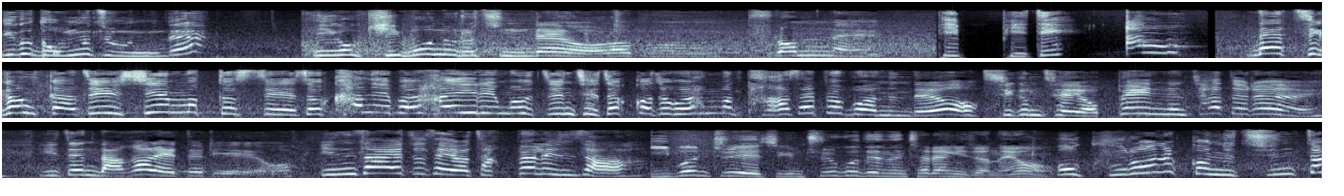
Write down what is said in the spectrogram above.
이거 너무 좋은데? 이거 기본으로 준대요, 여러분. 부럽네. PPD? 앙! 네, 지금까지 CM모터스에서 카니발 하이리무진 제작 과정을 한번 다 살펴보았는데요. 지금 제 옆에 있는 차들은 이젠 나갈 애들이에요. 인사해주세요, 작별 인사. 이번 주에 지금 출고되는 차량이잖아요. 어, 그러니까요. 진짜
